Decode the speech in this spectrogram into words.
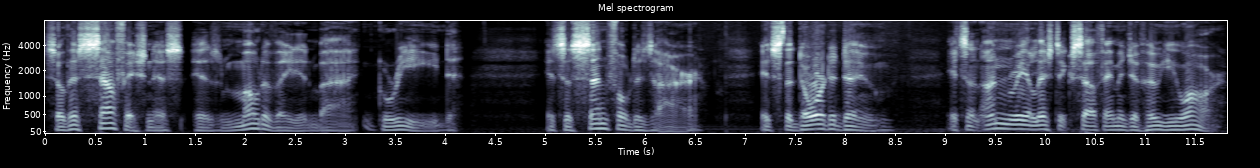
So this selfishness is motivated by greed. It's a sinful desire. It's the door to doom. It's an unrealistic self-image of who you are.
